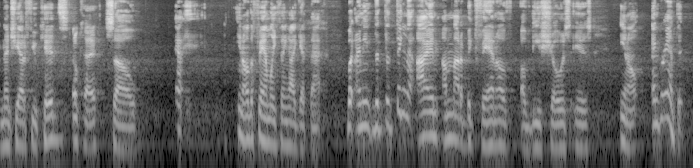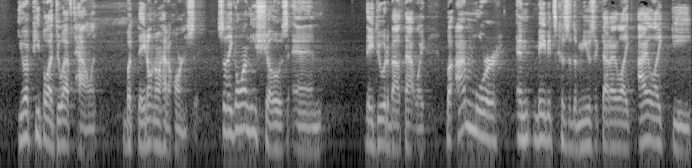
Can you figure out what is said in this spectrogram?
and then she had a few kids. Okay. So, eh, you know, the family thing, I get that. But I mean, the, the thing that I'm I'm not a big fan of of these shows is, you know, and granted, you have people that do have talent, but they don't know how to harness it. So they go on these shows and they do it about that way. But I'm more, and maybe it's because of the music that I like. I like the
